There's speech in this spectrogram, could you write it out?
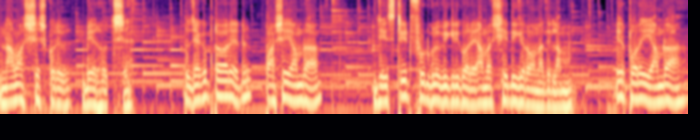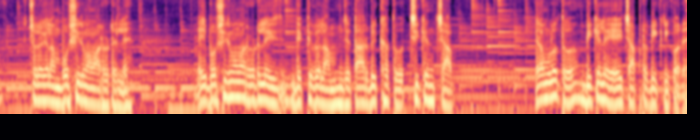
নামাজ শেষ করে বের হচ্ছে। তো জ্যাকব টাওয়ারের পাশেই আমরা যে স্ট্রিট ফুডগুলো বিক্রি করে, আমরা সেদিকে রওনা দিলাম। এরপরেই আমরা চলে গেলাম বশির মামার হোটেলে। এই বশির মামার হোটেলেই দেখতে পেলাম যে তার বিখ্যাত চিকেন চাপ। এরা মূলত বিকেলে এই চাপটা বিক্রি করে।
